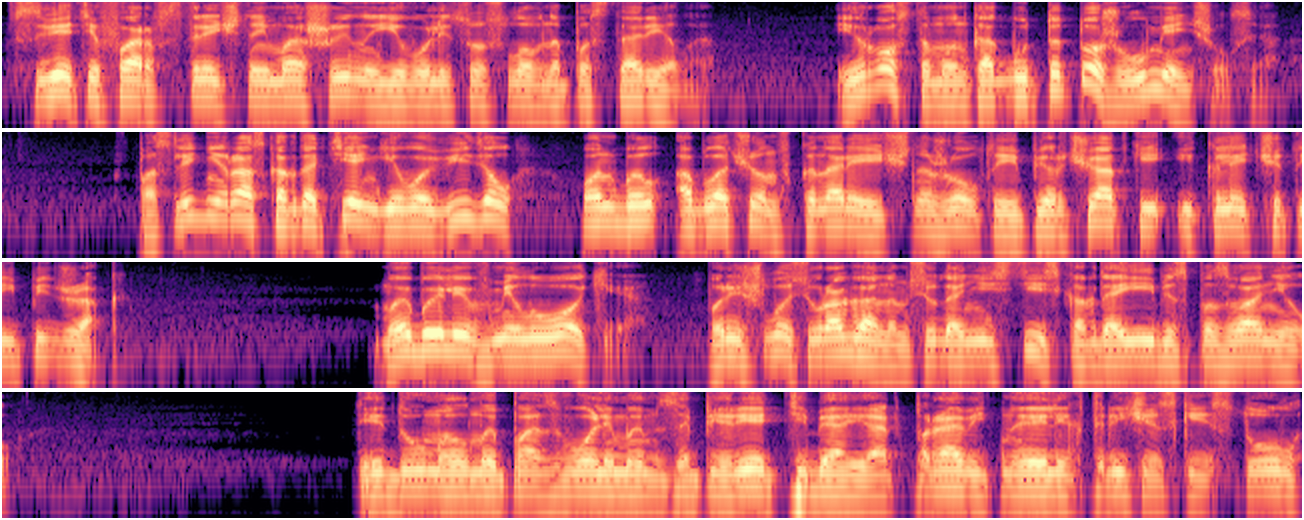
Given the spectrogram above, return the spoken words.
В свете фар встречной машины его лицо словно постарело. И ростом он как будто тоже уменьшился. В последний раз, когда тень его видел, он был облачен в канареечно-желтые перчатки и клетчатый пиджак. «Мы были в Милуоке. Пришлось ураганом сюда нестись, когда Ибис позвонил». «Ты думал, мы позволим им запереть тебя и отправить на электрический стул,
